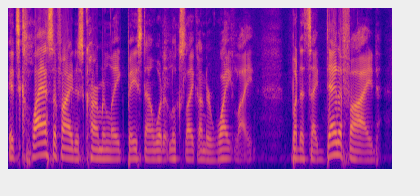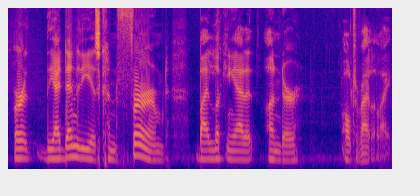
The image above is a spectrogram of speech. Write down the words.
It's classified as Carmine Lake based on what it looks like under white light, but it's identified or the identity is confirmed by looking at it under ultraviolet light.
